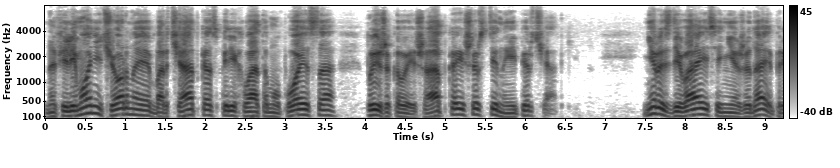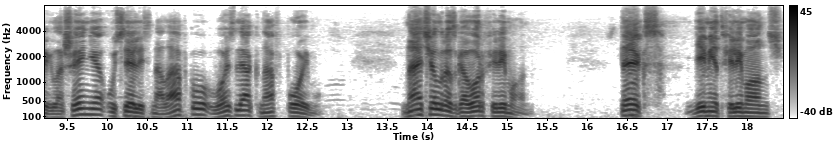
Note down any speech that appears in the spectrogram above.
На Филимоне черная борчатка с перехватом у пояса, пыжиковая шапка и шерстяные перчатки. Не раздеваясь и не ожидая приглашения, уселись на лавку возле окна в пойму. Начал разговор Филимон. «Текс, Демид Филимонович,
